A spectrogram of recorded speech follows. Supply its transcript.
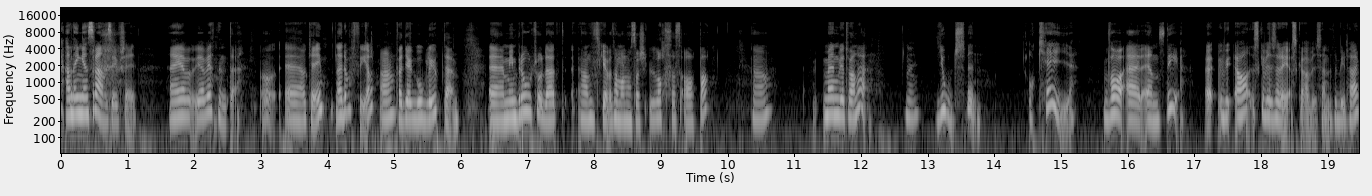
Han har ingen svans i och för sig. Nej, jag, jag vet inte. Och, eh, Okej, nej det var fel. Ja. För att jag googlade upp det här. Eh, min bror trodde att han skrev att han var någon sorts låtsasapa. ja. Men vet du vad han är? Nej. Jordsvin. Okej. Vad är ens det? Eh, ja, ska visa dig. Jag ska visa en liten bild här.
